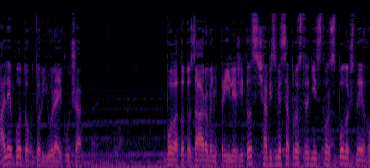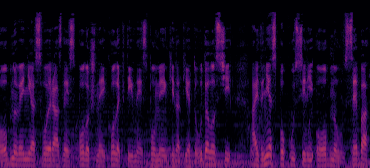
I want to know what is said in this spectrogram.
alebo doktor Juraj Guča. Bola toto zároveň príležitosť, aby sme sa prostredníctvom spoločného obnovenia svojráznej spoločnej kolektívnej spomienky na tieto udalosti aj dnes pokúsili o obnovu seba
